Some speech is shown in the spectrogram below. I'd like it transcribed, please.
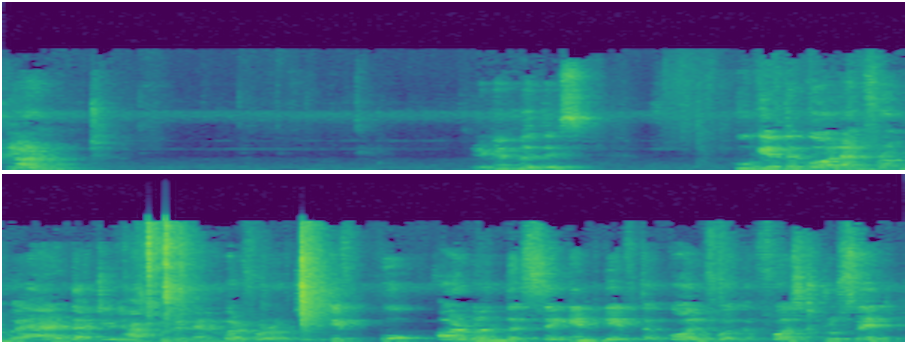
Clermont. Remember this. Who gave the call and from where that you have to remember for objective. Pope Urban II gave the call for the first crusade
